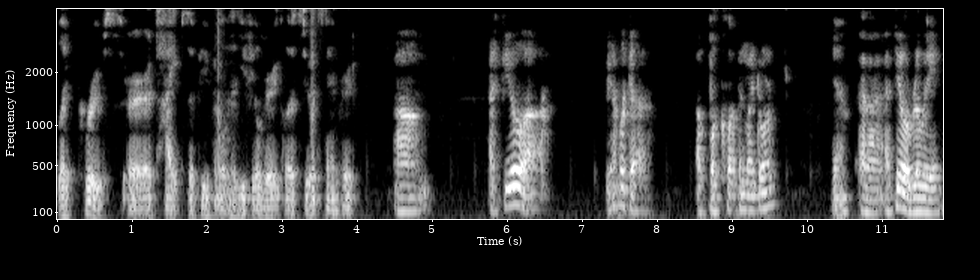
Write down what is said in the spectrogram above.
like groups or types of people that you feel very close to at Stanford? Um, I feel uh, we have like a a book club in my dorm. Yeah. and I, I feel really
